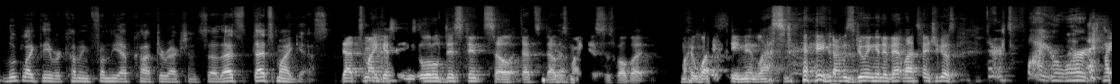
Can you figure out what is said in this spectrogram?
looked like they were coming from the Epcot direction. So that's that's my guess. That's my Yeah. guess. He's a little distant, so that's that was my guess as well. But my wife came in last night. I was doing an event last night. She goes, "There's fireworks." I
